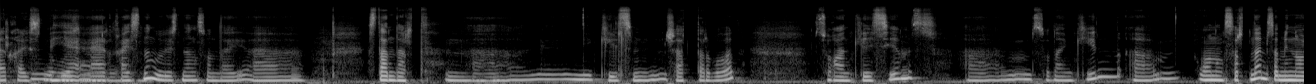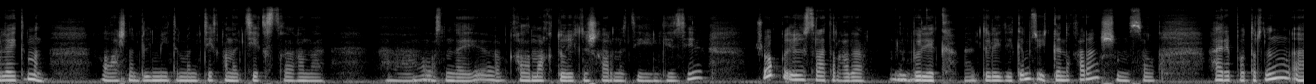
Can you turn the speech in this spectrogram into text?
Әрқайсының иә әрқайсысының өзінің сондай ә, стандарт ә, келісім шарттар болады. Соған келісеміз. Ә, содан кейін ә, оның сыртында мысалы мен ойлайтынмын алғашында білмейтінмін тек қана текстқа ғана. Осындай қаламақы төлейтін шығармыз деген кезде жоқ иллюстраторға да бөлек төлейді екенбіз. Өйткені қараңызшы мысалы харри поттердің ә,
